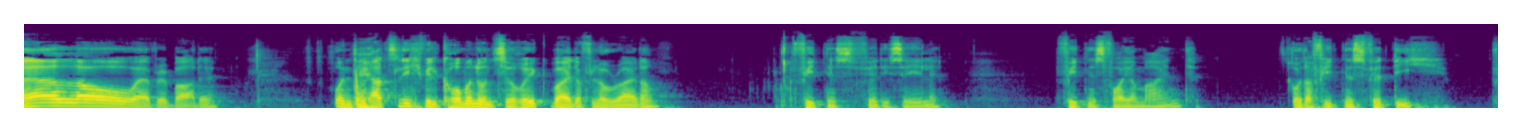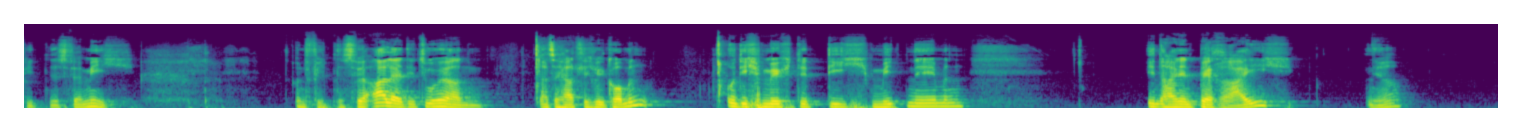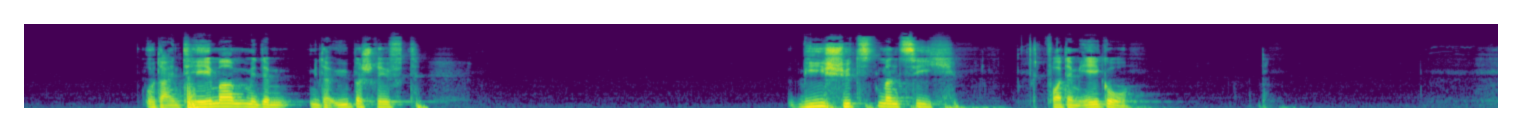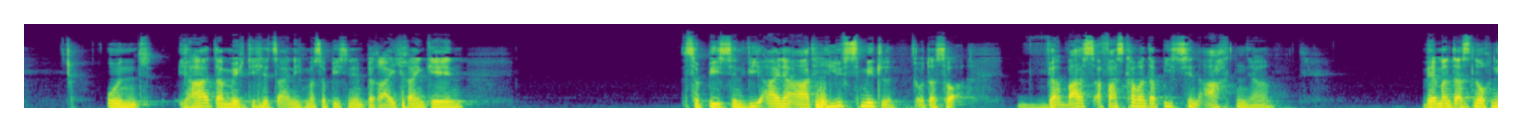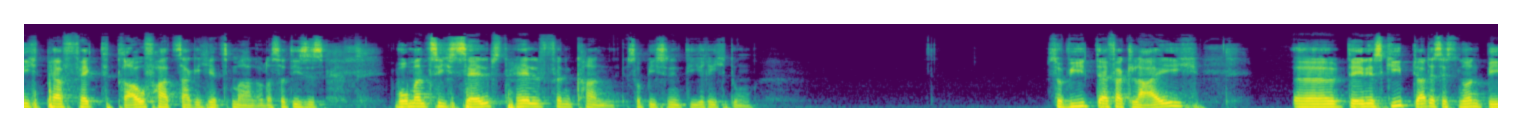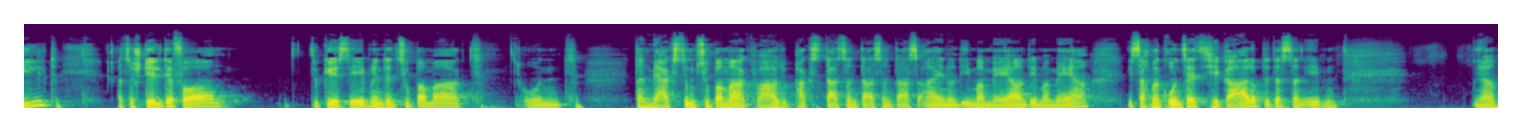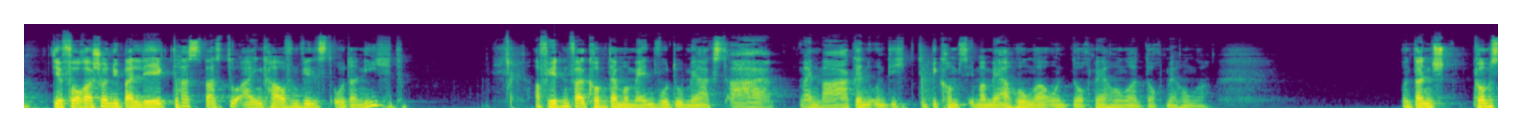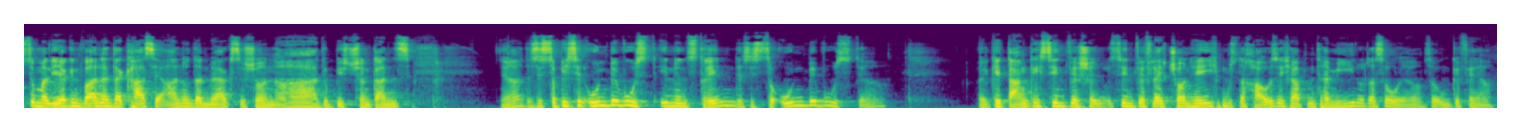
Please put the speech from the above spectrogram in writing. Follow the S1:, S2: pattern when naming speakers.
S1: Hello everybody. Und herzlich willkommen und zurück bei der Flowrider. Fitness für die Seele, Fitness for your mind. Oder Fitness für dich, Fitness für mich. Und Fitness für alle, die zuhören. Also herzlich willkommen. Und ich möchte dich mitnehmen in einen Bereich, ja, oder ein Thema mit, dem, mit der Überschrift, wie schützt man sich vor dem Ego? Und ja, da möchte ich jetzt eigentlich mal so ein bisschen in den Bereich reingehen, so ein bisschen wie eine Art Hilfsmittel oder so, was, auf was kann man da ein bisschen achten, ja? Wenn man das noch nicht perfekt drauf hat, sage ich jetzt mal, oder so dieses, wo man sich selbst helfen kann, so ein bisschen in die Richtung. So wie der Vergleich, äh, den es gibt, ja, das ist nur ein Bild. Also stell dir vor, du gehst eben in den Supermarkt und dann merkst du im Supermarkt, wow, du packst das und das und das ein und immer mehr und immer mehr. Ich sag mal grundsätzlich egal, ob du das dann eben ja, dir vorher schon überlegt hast, was du einkaufen willst oder nicht. Auf jeden Fall kommt der Moment, wo du merkst, ah, mein Magen und ich, du bekommst immer mehr Hunger und noch mehr Hunger und noch mehr Hunger. Und dann kommst du mal irgendwann an der Kasse an und dann merkst du schon, ah, du bist schon ganz, ja, das ist so ein bisschen unbewusst in uns drin, das ist so unbewusst, ja. Weil gedanklich sind wir schon, sind wir vielleicht schon, hey, ich muss nach Hause, ich habe einen Termin oder so, ja, so ungefähr.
